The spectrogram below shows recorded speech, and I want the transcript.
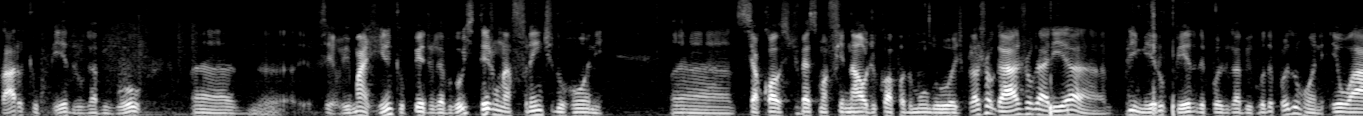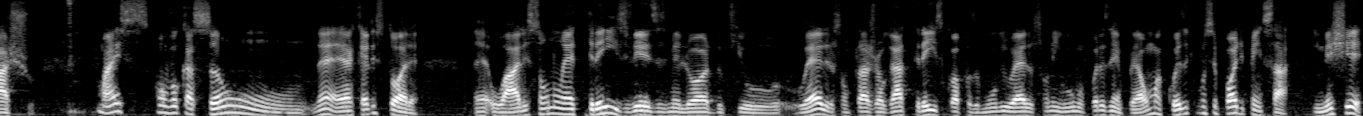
claro que o Pedro, o Gabigol, Uh, eu imagino que o Pedro e o Gabigol estejam na frente do Rony. Uh, se, a, se tivesse uma final de Copa do Mundo hoje para jogar, jogaria primeiro o Pedro, depois o Gabigol, depois o Rony. Eu acho. Mas convocação né, é aquela história. É, o Alisson não é três vezes melhor do que o, o Ederson para jogar três Copas do Mundo e o Ederson nenhuma, por exemplo. É uma coisa que você pode pensar em mexer.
